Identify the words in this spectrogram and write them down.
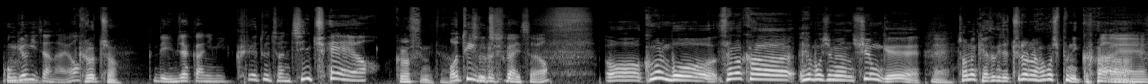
공격이잖아요. 음, 그렇죠. 근데 임 작가님이 그래도 전 진최예요. 그렇습니다. 어떻게 진짜. 그럴 수가 있어요? 어, 그걸 뭐 생각해 보시면 쉬운 게 네. 저는 계속 이제 출연을 하고 싶으니까 아, 네,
